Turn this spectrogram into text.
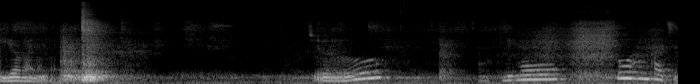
이어가는 거예요. 쭉. 자, 그리고 또 한 가지.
